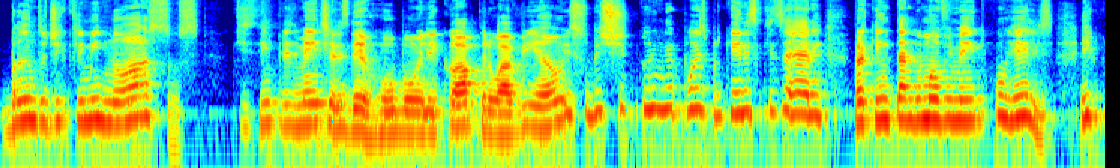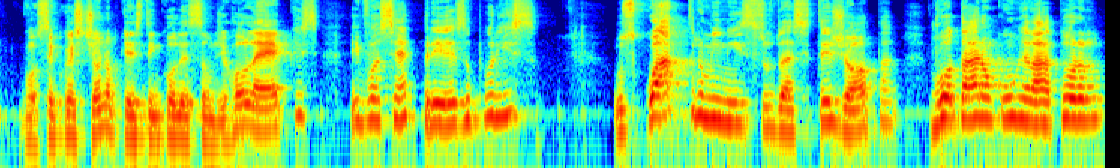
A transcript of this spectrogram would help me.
bando de criminosos que simplesmente eles derrubam o helicóptero, o avião e substituem depois porque eles quiserem, para quem está no movimento com eles. E você questiona porque eles têm coleção de Rolex e você é preso por isso. Os quatro ministros do STJ votaram com o relator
